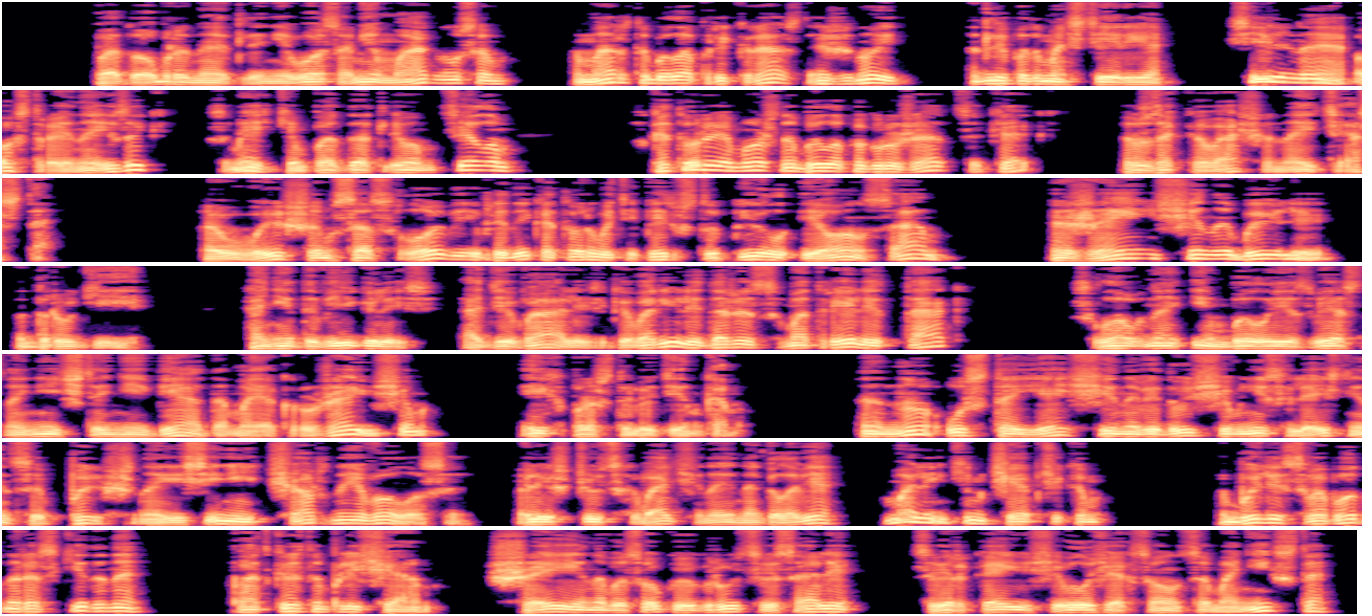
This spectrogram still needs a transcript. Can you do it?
Подобранная для него самим Магнусом, Марта была прекрасной женой для подмастерья, сильная, острая на язык, с мягким податливым телом, в которое можно было погружаться, как в заквашенное тесто. В высшем сословии, в ряды которого теперь вступил и он сам, женщины были другие. Они двигались, одевались, говорили, даже смотрели так, словно им было известно нечто неведомое окружающим их простолюдинкам. Но у на ведущей вниз лестнице пышные и синие-черные волосы, лишь чуть схваченные на голове маленьким чепчиком, были свободно раскиданы по открытым плечам, шеи на высокую грудь свисали сверкающие в лучах солнца маниста,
